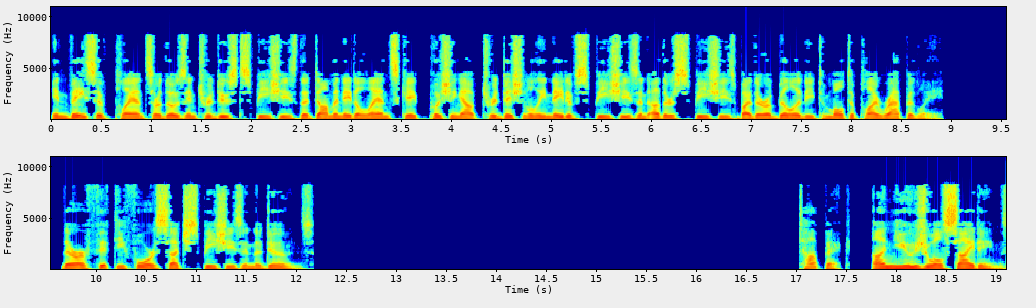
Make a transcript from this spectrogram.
Invasive plants are those introduced species that dominate a landscape pushing out traditionally native species and others species by their ability to multiply rapidly. There are 54 such species in the dunes. Unusual sightings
